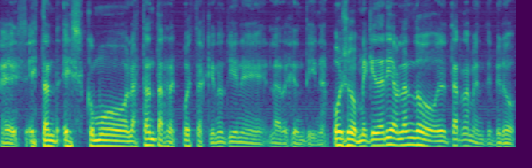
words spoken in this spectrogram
Es, es tan- es como las tantas respuestas que no tiene la Argentina. Pollo, me quedaría hablando eternamente, pero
